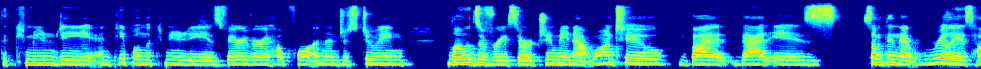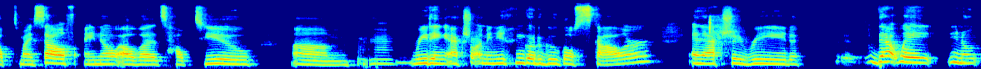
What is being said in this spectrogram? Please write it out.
the community and people in the community is very very helpful and then just doing loads of research you may not want to but that is something that really has helped myself i know elva it's helped you um, mhm. reading actual i mean you can go to google scholar and actually read. That way you know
